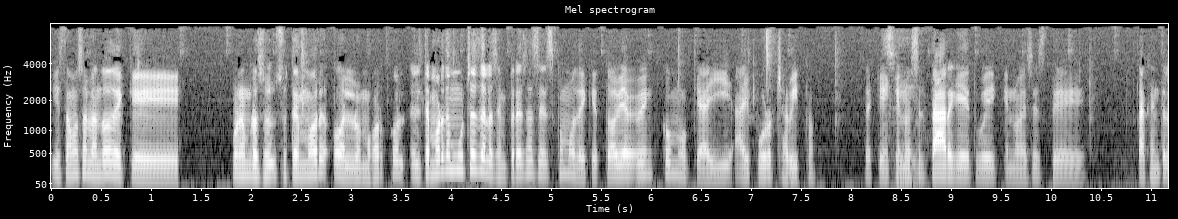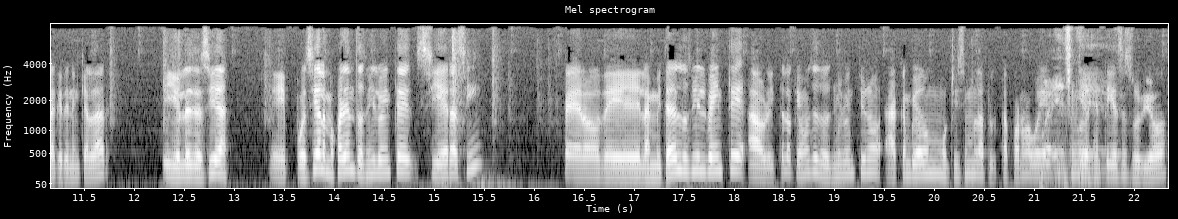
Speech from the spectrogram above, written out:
y estamos hablando de que, por ejemplo, su, temor, o a lo mejor el temor de muchas de las empresas es como de que todavía ven como que ahí hay puro chavito. O sea, que, que no es el target, güey, que no es este la gente a la que tienen que hablar. Y yo les decía, eh, pues sí, a lo mejor en 2020 sí era así, pero de la mitad del 2020 ahorita lo que vemos de 2021 ha cambiado muchísimo la plataforma, güey. Pues un de gente ya se subió.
